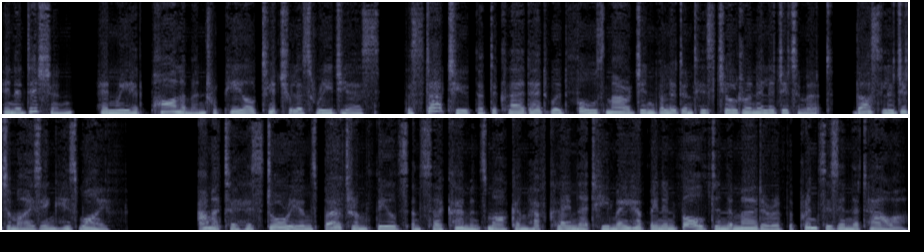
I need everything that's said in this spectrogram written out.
In addition, Henry had Parliament repeal Titulus Regius, the statute that declared Edward IV's marriage invalid and his children illegitimate, thus legitimizing his wife. Amateur historians Bertram Fields and Sir Clements Markham have claimed that he may have been involved in the murder of the princes in the Tower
